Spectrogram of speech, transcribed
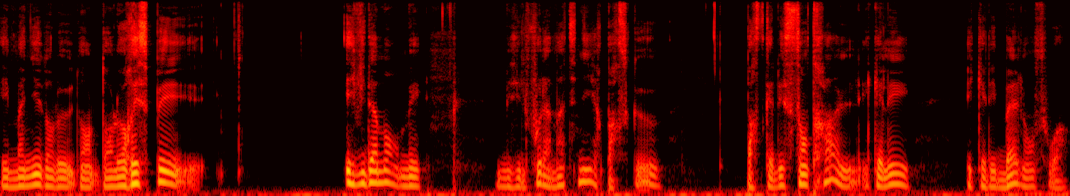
et maniée dans le, dans le respect, évidemment, mais, mais il faut la maintenir parce que parce qu'elle est centrale et qu'elle est et qu'elle est belle en soi.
